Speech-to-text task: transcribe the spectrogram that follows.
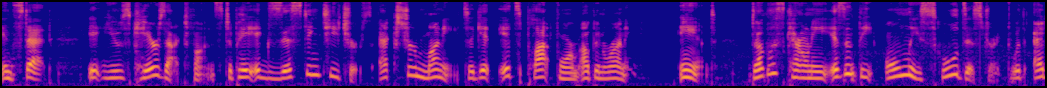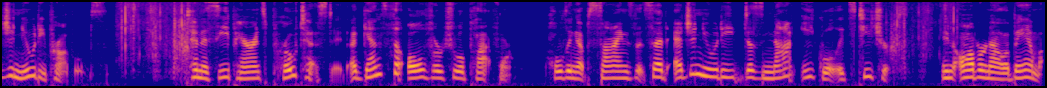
Instead, it used CARES Act funds to pay existing teachers extra money to get its platform up and running. And Douglas County isn't the only school district with edgenuity problems. Tennessee parents protested against the all virtual platform holding up signs that said Edgenuity does not equal its teachers. In Auburn, Alabama,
